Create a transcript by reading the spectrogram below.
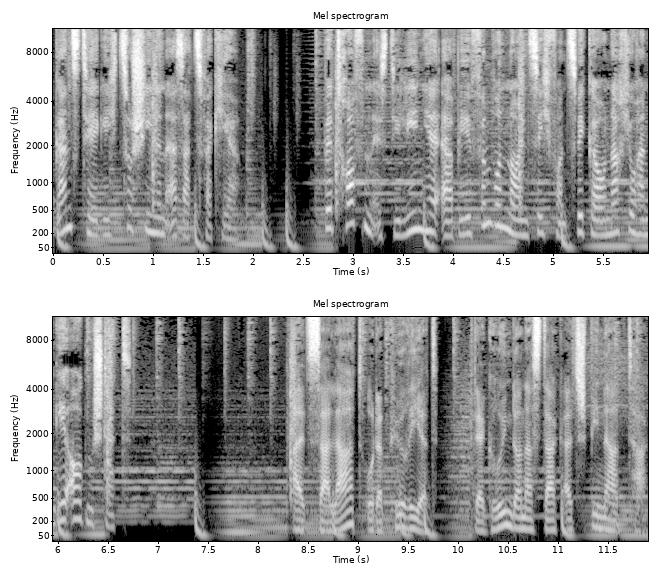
ganztägig zu Schienenersatzverkehr. Betroffen ist die Linie RB 95 von Zwickau nach Johanngeorgenstadt. Als Salat oder püriert, der Gründonnerstag als Spinattag.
